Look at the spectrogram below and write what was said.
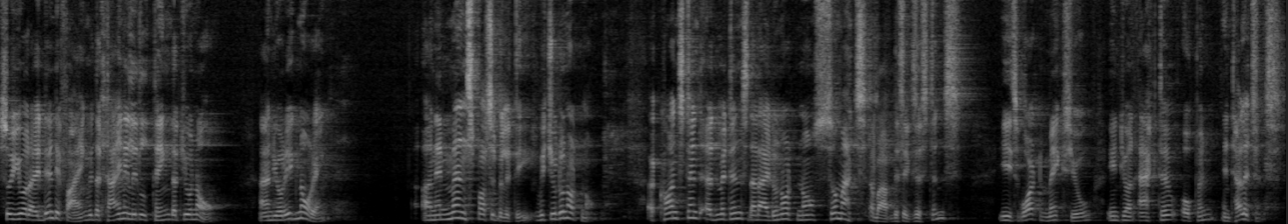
So you are identifying with the tiny little thing that you know and you're ignoring an immense possibility which you do not know. A constant admittance that I do not know so much about this existence is what makes you into an active, open intelligence.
